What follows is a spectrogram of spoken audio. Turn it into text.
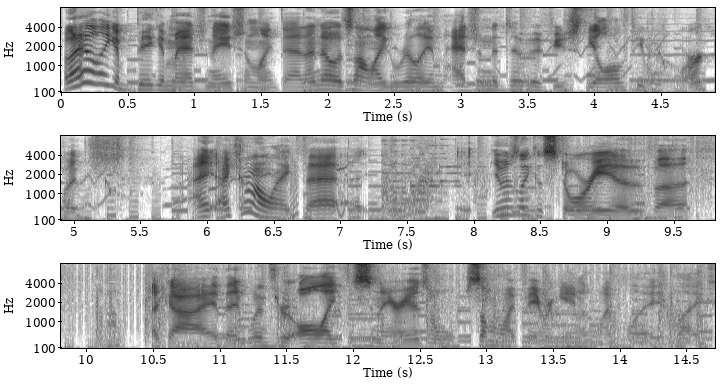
But I had like a big imagination like that. I know it's not like really imaginative if you steal other people's work, but I, I kind of like that. It, it, was like a story of uh, a guy that went through all like the scenarios of some of my favorite games when I played, like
